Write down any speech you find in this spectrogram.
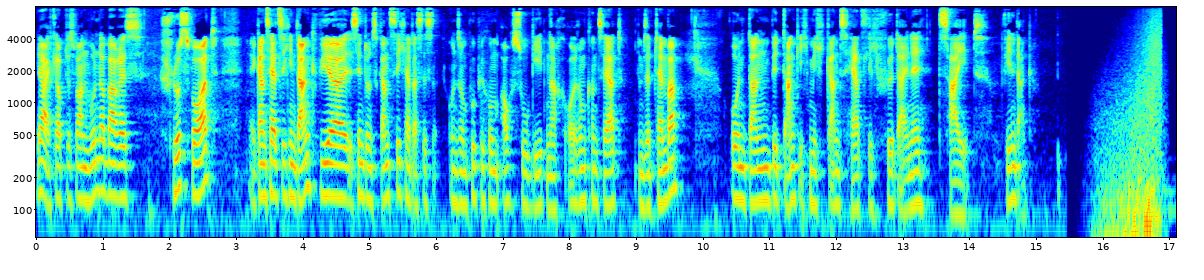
Ja, ich glaube, das war ein wunderbares Schlusswort. Äh, ganz herzlichen Dank. Wir sind uns ganz sicher, dass es unserem Publikum auch so geht nach eurem Konzert im September. Und dann bedanke ich mich ganz herzlich für deine Zeit. Vielen Dank.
